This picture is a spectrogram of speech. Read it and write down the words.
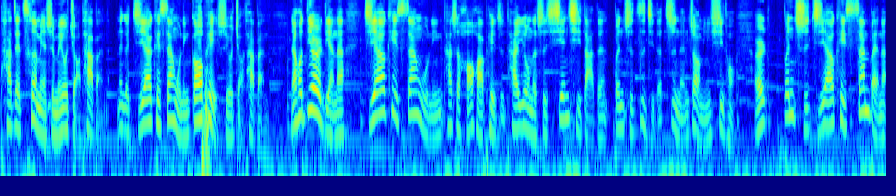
它在侧面是没有脚踏板的，那个 G L K 三五零高配是有脚踏板的。然后第二点呢，G L K 三五零它是豪华配置，它用的是氙气大灯，奔驰自己的智能照明系统。而奔驰 G L K 三百呢，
